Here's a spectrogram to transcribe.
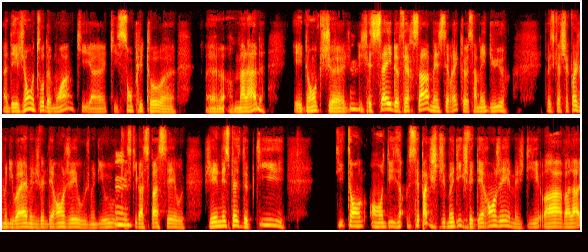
ben, des gens autour de moi qui, euh, qui sont plutôt euh, malades et donc, mmh. j'essaye de faire ça, mais c'est vrai que ça m'est dur. Parce qu'à chaque fois, je me dis, ouais, mais je vais le déranger, ou je me dis, ou mmh. qu'est-ce qui va se passer, ou j'ai une espèce de petit en, en disant, c'est pas que je me dis que je vais déranger, mais je dis, ah, voilà,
